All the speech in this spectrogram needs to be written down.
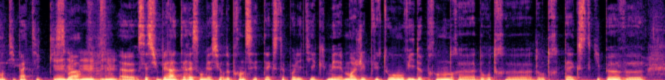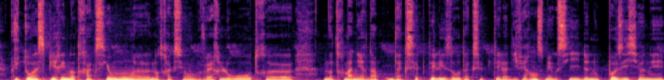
antipathique qui mhm, soit. Mhm, mhm. Euh, c'est super intéressant, bien sûr, de prendre ces textes politiques, mais moi j'ai plutôt envie de prendre euh, d'autres, d'autres textes qui peuvent plutôt inspirer notre action, euh, notre action vers l'autre, euh, notre manière d'accepter les autres, d'accepter la différence, mais aussi de nous positionner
